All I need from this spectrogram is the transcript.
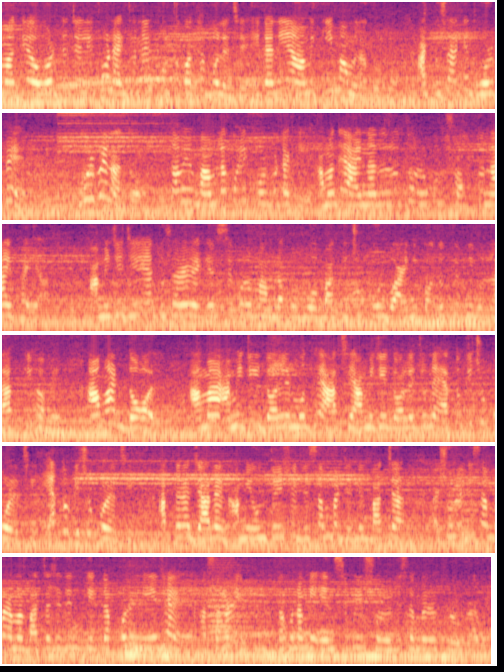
আমাকে ওভার দ্য টেলিফোন একজনের কটু কথা বলেছে। এটা নিয়ে আমি কি মামলা করব? আর তুষারকে ধরবে? ধরবে না তো। তো আমি মামলা করে করবোটা কি? আমাদের আইন আদালত তো ওরকম শক্ত নাই ভাইয়া। আমি যে যে তুষারের এগেনস্টে কোনো মামলা করব বা কিছু করব, আইনি পদক্ষেপ নিব, লাভ কি হবে? আমার দল, আমার, আমি যেই দলের মধ্যে আছি, আমি যেই দলের জন্য এত কিছু করেছি, এত কিছু করেছি। আপনারা জানেন, আমি উনত্রিশে ডিসেম্বর যেদিন বাচ্চা, ষোলোই ডিসেম্বর আমার বাচ্চা যেদিন কিডন্যাপ করে নিয়ে যায় হাসান আরিফ, তখন আমি এনসিপির ষোলোই ডিসেম্বরের প্রোগ্রামে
